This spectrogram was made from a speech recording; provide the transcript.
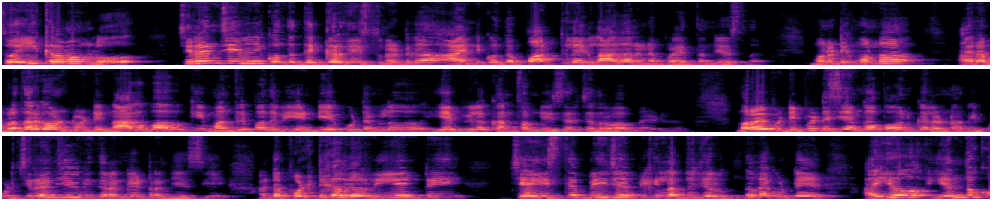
సో ఈ క్రమంలో చిరంజీవిని కొంత దగ్గర తీస్తున్నట్టుగా ఆయన్ని కొంత పార్టీలోకి లాగాలనే ప్రయత్నం చేస్తున్నారు. మొన్నటికి మొన్న ఆయన బ్రదర్గా ఉన్నటువంటి నాగబాబుకి మంత్రి పదవి ఎన్డీఏ కూటమిలో ఏపీలో కన్ఫర్మ్ చేశారు చంద్రబాబు నాయుడు గారు. మరోవైపు డిప్యూటీ సీఎంగా పవన్ కళ్యాణ్ ఉన్నారు. ఇప్పుడు చిరంజీవిని తెరంగేట్రం చేసి అంటే పొలిటికల్గా రీఎంట్రీ చేయిస్తే బీజేపీకి లబ్ధి జరుగుతుందా? లేకుంటే అయ్యో ఎందుకు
